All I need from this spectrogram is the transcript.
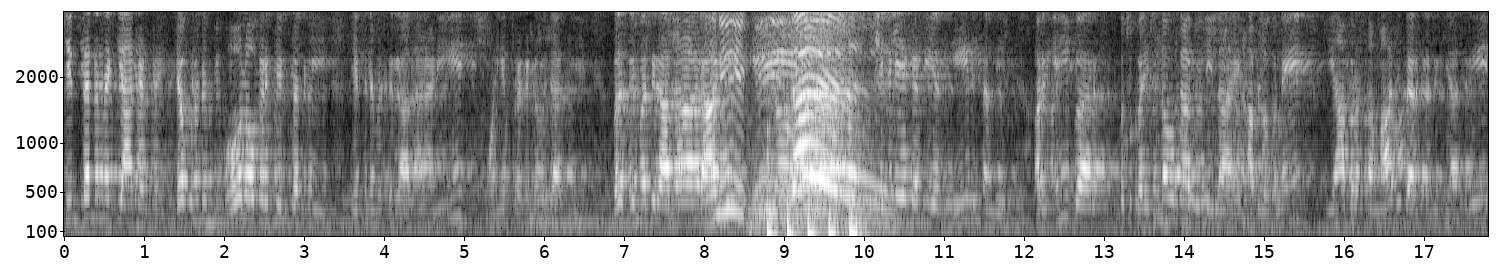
चिंतन में क्या करते हैं? जब उन्होंने विभोल होकर कीर्तन की इतने में श्री राधा रानी वहीं प्रकट हो जाती है। बोले श्रीमती राधा रानी की इसलिए कहती है? धीर समीर। और यहीं पर कुछ वैष्णव का भी लीला है। आप लोगों ने यहाँ पर समाधि दर्शन किया। श्री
